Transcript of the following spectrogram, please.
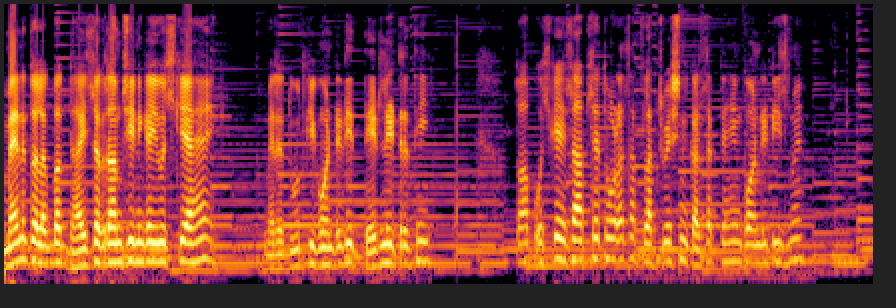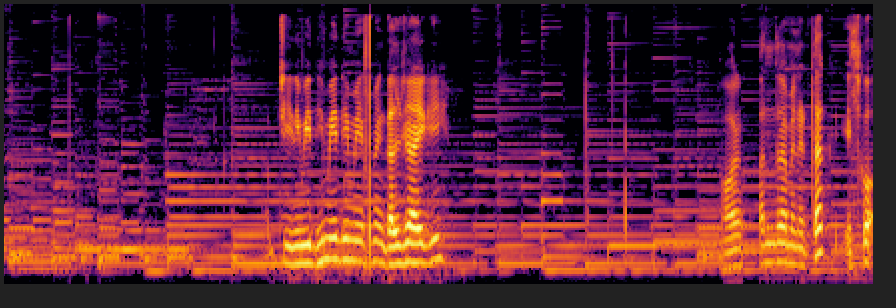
मैंने तो लगभग 250 ग्राम चीनी का यूज़ किया है। मेरे दूध की क्वांटिटी डेढ़ लीटर थी। तो आप उसके हिसाब से थोड़ा सा फ्लक्चुएशन कर सकते हैं क्वांटिटीज में। अब चीनी भी धीमे धीमे इसमें गल जाएगी। और 15 मिनट तक इसको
